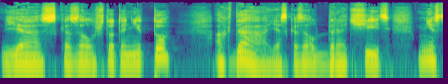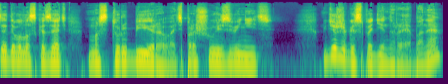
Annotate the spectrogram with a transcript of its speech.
Я сказал что-то не то? Ах да, я сказал дрочить. Мне следовало сказать мастурбировать. Прошу извинить. Где же господин Рэббане?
